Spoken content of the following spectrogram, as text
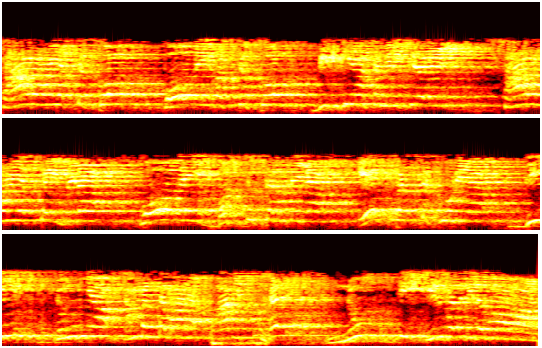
சாராயத்துக்கும் போதை வஸ்துக்கும் வித்தியாசம் இருக்கிறது. சாராயத்தை விட போதை வஸ்துக்களுடைய ஏற்படுத்தக்கூடிய தீ துன்யா சம்பந்தமான பாதிப்புகள் நூத்தி இருபது விதமான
